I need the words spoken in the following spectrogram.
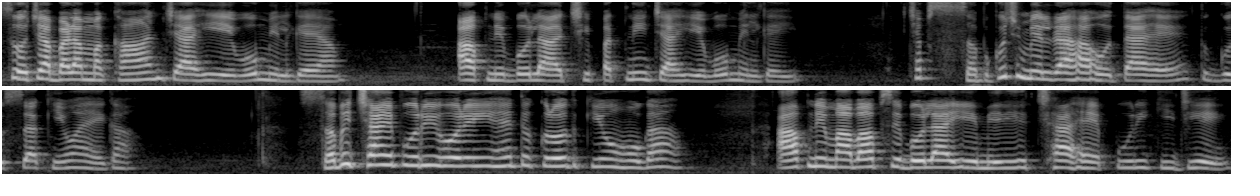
सोचा बड़ा मकान चाहिए, वो मिल गया। आपने बोला अच्छी पत्नी चाहिए, वो मिल गई। जब सब कुछ मिल रहा होता है तो गुस्सा क्यों आएगा? सब इच्छाएँ पूरी हो रही हैं तो क्रोध क्यों होगा? आपने माँ बाप से बोला, ये मेरी इच्छा है, पूरी कीजिए।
